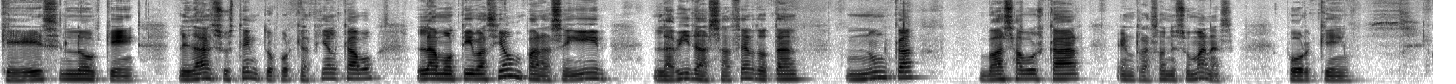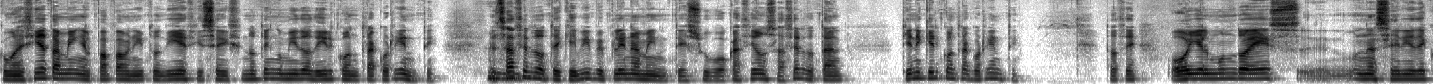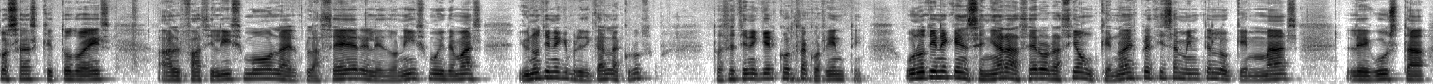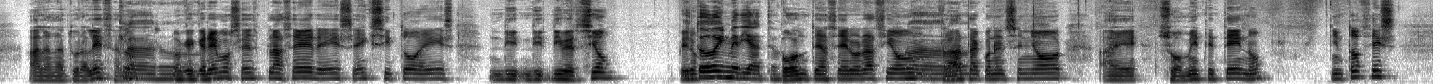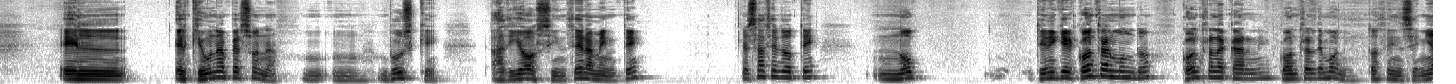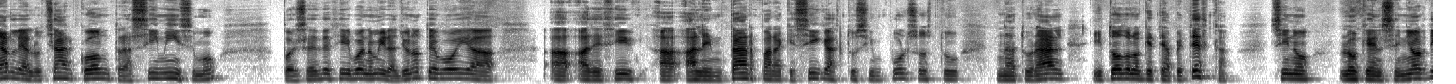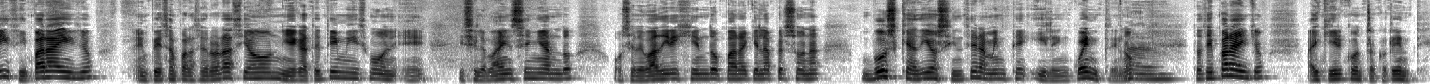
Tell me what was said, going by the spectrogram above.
que es lo que le da el sustento, porque al fin y al cabo la motivación para seguir la vida sacerdotal nunca vas a buscar en razones humanas, porque, como decía también el Papa Benito XVI, no tengo miedo de ir contracorriente. El sacerdote que vive plenamente su vocación sacerdotal tiene que ir contracorriente. Entonces, hoy el mundo es eh, una serie de cosas que todo es al facilismo, la, el placer, el hedonismo y demás. Y uno tiene que predicar la cruz. Entonces tiene que ir contracorriente. Uno tiene que enseñar a hacer oración, que no es precisamente lo que más le gusta a la naturaleza. ¿no? Lo que queremos es placer, es éxito, es diversión. Pero todo inmediato. Ponte a hacer oración, trata con el Señor, eh, sométete, ¿no? Entonces, el, el que una persona mm, mm, busque a Dios sinceramente, el sacerdote no tiene que ir contra el mundo, contra la carne, contra el demonio. Entonces, enseñarle a luchar contra sí mismo, pues es decir, bueno, mira, yo no te voy a, a, decir, a alentar para que sigas tus impulsos, tu natural y todo lo que te apetezca, sino lo que el Señor dice. Y para ello empieza por hacer oración, niégate a ti mismo eh, y se le va enseñando o se le va dirigiendo para que la persona busque a Dios sinceramente y le encuentre, ¿no? Entonces para ello hay que ir contracorriente.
